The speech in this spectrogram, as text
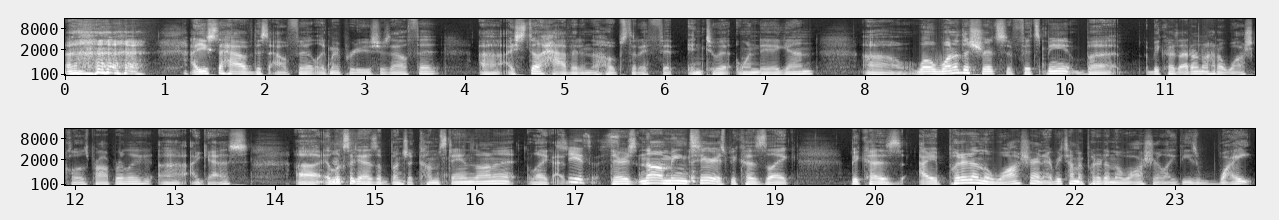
I used to have this outfit, like my producer's outfit. Uh, I still have it in the hopes that I fit into it one day again. Uh, well, one of the shirts that fits me, but because I don't know how to wash clothes properly, uh, I guess uh, it looks like it has a bunch of cum stains on it. Like I- Jesus. there's no, I'm being serious because like because I put it in the washer and every time I put it in the washer, like these white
